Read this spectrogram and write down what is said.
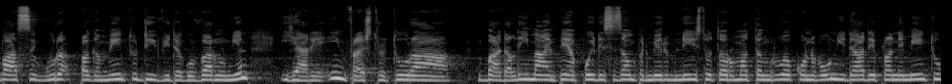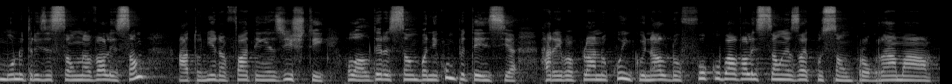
para assegurar pagamento de dívida governo União e área infraestrutura. Bada Lima, a MP apoia a decisão primeiro-ministro Tauro Matangrua com a unidade de planeamento monitorização na avaliação. A tonira fatem existe ou alteração para competência, arriba plano quinquenal do foco para avaliação e execução programa.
